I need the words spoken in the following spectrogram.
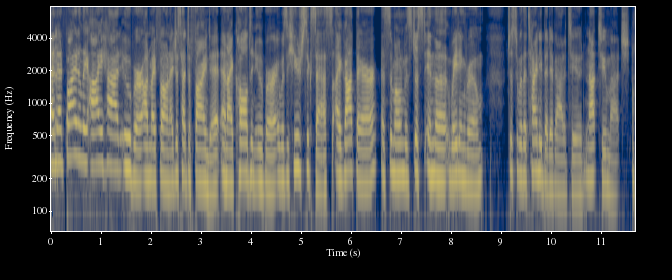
And then finally, I had Uber on my phone. I just had to find it and I called an Uber. It was a huge success. I got there as Simone was just in the waiting room, just with a tiny bit of attitude, not too much.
